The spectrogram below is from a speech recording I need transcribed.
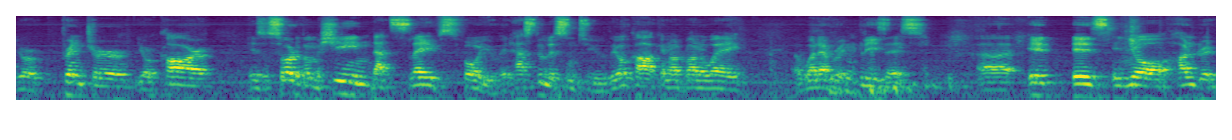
your printer, your car is a sort of a machine that slaves for you. It has to listen to you. Your car cannot run away uh, whenever it pleases. Uh, it is in your 100%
